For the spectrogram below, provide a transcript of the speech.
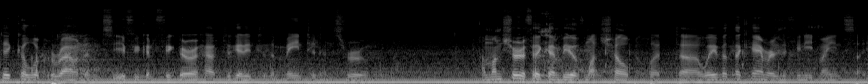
Take a look around and see if you can figure out how to get into the maintenance room. I'm unsure if it can be of much help, but uh, wave at the cameras if you need my insight.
